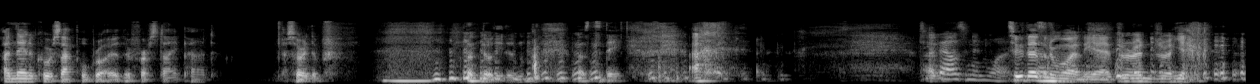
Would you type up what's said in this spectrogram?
And then, of course, Apple brought out their first iPad. Sorry, the no, they didn't. That's today. Uh, 2001. 2001, yeah, yeah.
